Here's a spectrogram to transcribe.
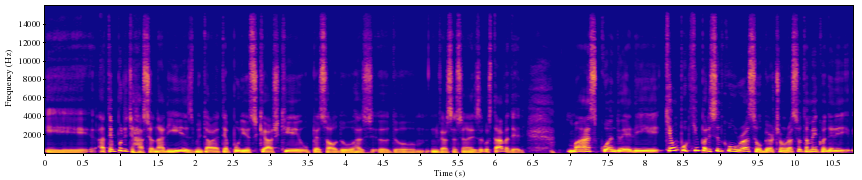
e até por racionalismo e tal, até por isso que eu acho que o pessoal do, do universo racionalista gostava dele. Mas quando ele, que é um pouquinho parecido com o Russell, Bertrand Russell também, quando ele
